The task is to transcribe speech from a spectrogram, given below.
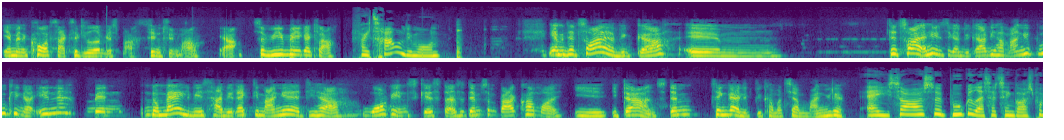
jamen, kort sagt, så glæder vi os bare sindssygt meget. Ja. Så vi er mega klar. For I travlt i morgen? Jamen det tror jeg, vi gør. Øhm, det tror jeg helt sikkert, vi gør. Vi har mange bookinger inde, men normalvis har vi rigtig mange af de her walk-ins gæster, altså dem, som bare kommer i, i døren. Så dem tænker jeg lidt, vi kommer til at mangle. Er I så også booket, altså jeg tænker også på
